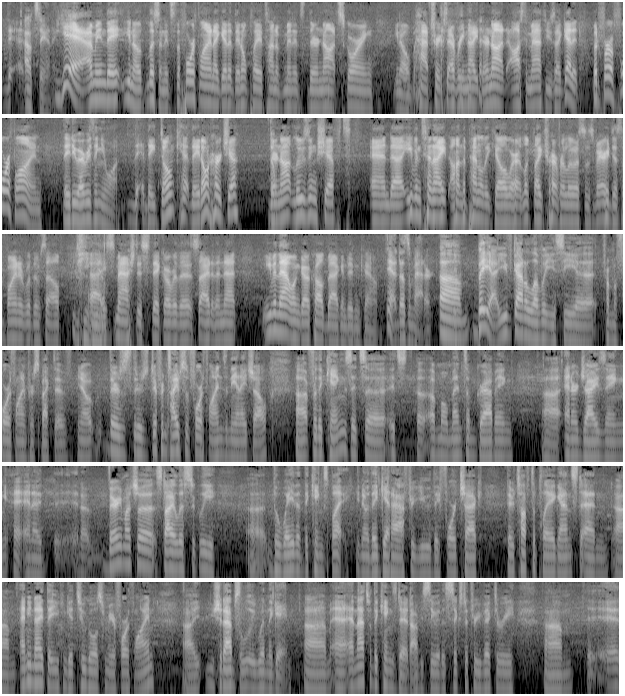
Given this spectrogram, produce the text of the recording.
th- Outstanding. Yeah, I mean they, you know, listen, it's the fourth line. I get it. They don't play a ton of minutes. They're not scoring, you know, hat tricks every night. They're not Auston Matthews. I get it. But for a fourth line, They do everything you want. they, they don't ca- they don't hurt you. They're not losing shifts. And uh, even tonight on the penalty kill, where it looked like Trevor Lewis was very disappointed with himself, uh, he smashed his stick over the side of the net. Even that one got called back and didn't count. Yeah, it doesn't matter. Um, but yeah, you've got to love what you see uh, from a fourth line perspective. You know, there's there's different types of fourth lines in the NHL. Uh, for the Kings, it's a it's a, a momentum grabbing, uh, energizing, and a, and a very much a stylistically uh, the way that the Kings play. You know, they get after you, they forecheck, they're tough to play against, and um, any night that you can get two goals from your fourth line, uh, you should absolutely win the game. Um, and, and that's what the Kings did, obviously, with a six to three victory, um,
